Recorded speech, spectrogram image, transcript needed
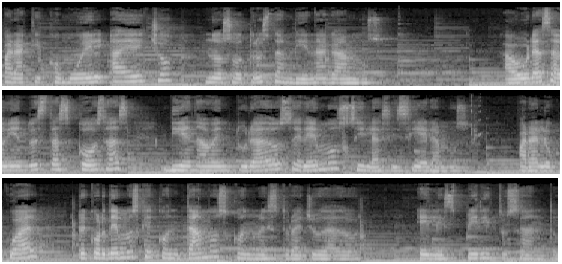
para que como Él ha hecho, nosotros también hagamos. Ahora sabiendo estas cosas, bienaventurados seremos si las hiciéramos, para lo cual recordemos que contamos con nuestro ayudador, el Espíritu Santo.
